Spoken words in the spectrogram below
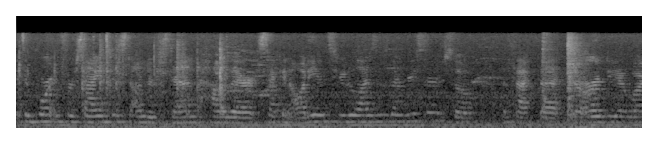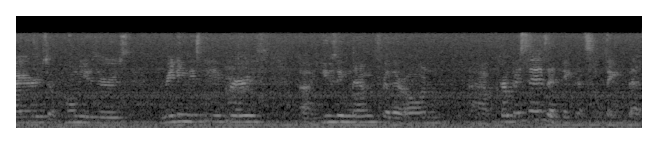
it's important for scientists to understand how their second audience utilizes their research. So the fact that there are DIYers or home users reading these papers, uh, using them for their own uh, purposes. I think that's something that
